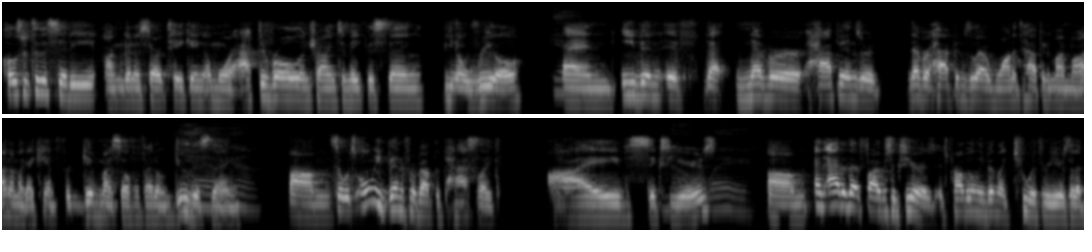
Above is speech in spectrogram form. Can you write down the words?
closer to the city. I'm going to start taking a more active role in trying to make this thing, you know, real. Yeah. And even if that never happens or never happens the way I want it to happen in my mind, I'm like, I can't forgive myself if I don't do this thing. yeah. Um, so it's only been for about the past like five, six No years. way. Um, and out of that five or six years, it's probably only been like two or three years that I've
